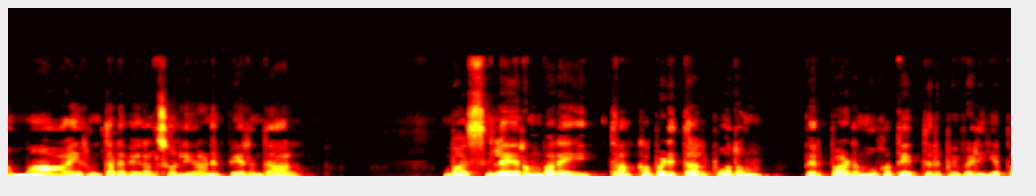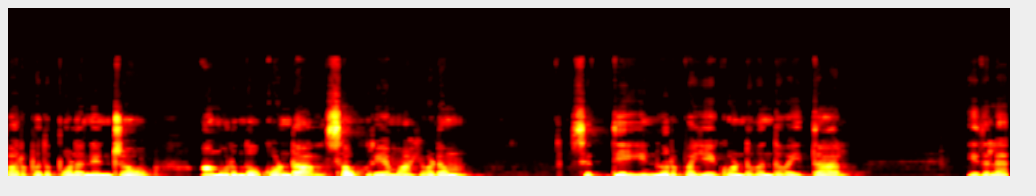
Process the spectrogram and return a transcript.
அம்மா ஆயிரம் தடவைகள் சொல்லி அனுப்பியிருந்தாள். பஸ்ஸில் ஏறும் வரை தாக்குப்பிடித்தால் போதும். பிற்பாடு முகத்தை திருப்பி வெளியே பார்ப்பது போல நின்றோ. அமர்ந்தோ கொண்டால் சௌகரியமாகிவிடும். சித்தி இன்னொரு பையை கொண்டு வந்து வைத்தாள். இதில்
